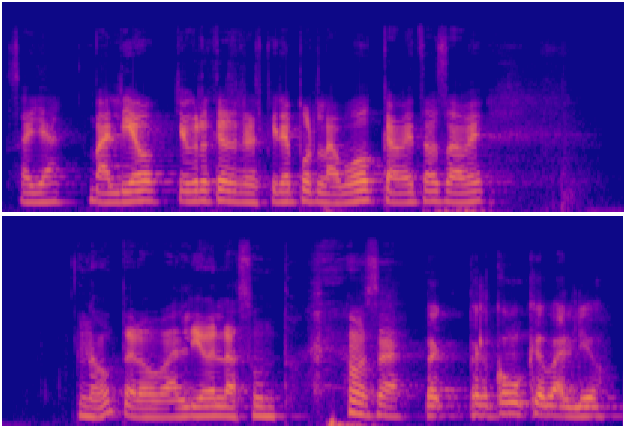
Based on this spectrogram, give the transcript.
sea, ya, valió. Yo creo que respiré por la boca, vete a saber. No, pero valió el asunto. o sea, Pero, pero ¿cómo que valió?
